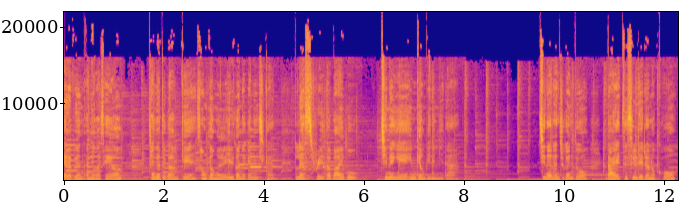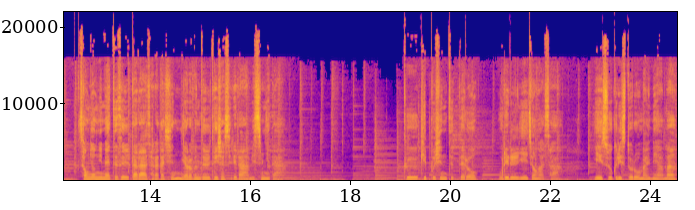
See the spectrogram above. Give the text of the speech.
여러분 안녕하세요. 자녀들과 함께 성경을 읽어나가는 시간 Let's Read the Bible 진행의 임경빈입니다. 지난 한 주간도 나의 뜻을 내려놓고 성령님의 뜻을 따라 살아가신 여러분들 되셨으리라 믿습니다. 그 기쁘신 뜻대로 우리를 예정하사 예수 그리스도로 말미암아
